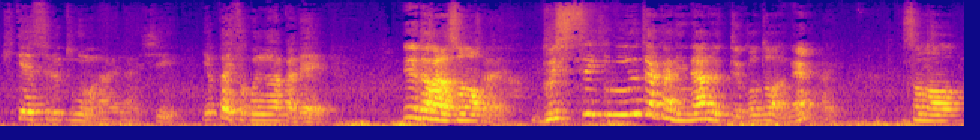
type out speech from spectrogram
否定する気にもなれないしやっぱりそこの中で、んいやだからそのはい。物質的に豊かになるっていうことはねその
